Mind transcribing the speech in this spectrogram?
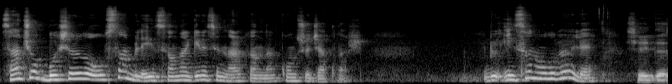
sen çok başarılı olsan bile insanlar gene senin arkandan konuşacaklar. İnsanoğlu böyle. Şeyde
